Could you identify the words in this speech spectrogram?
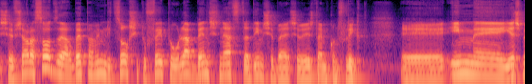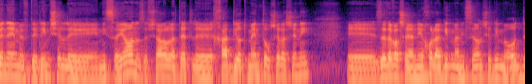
שאפשר לעשות זה הרבה פעמים ליצור שיתופי פעולה בין שני הצדדים שבה... שיש להם קונפליקט. אם יש ביניהם הבדלים של ניסיון, אז אפשר לתת לאחד להיות מנטור של השני. זה דבר שאני יכול להגיד מהניסיון שלי מאוד,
